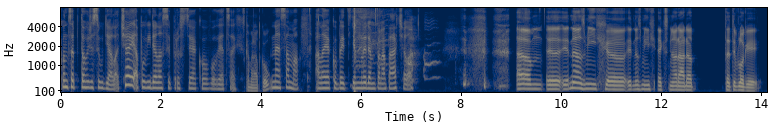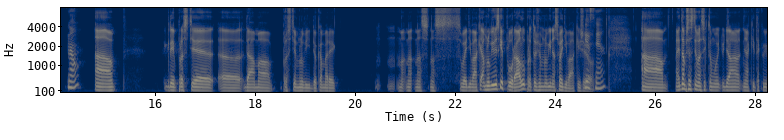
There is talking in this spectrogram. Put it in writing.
koncept toho, že si udělala čaj a povídala si prostě jako o věcech. S kamarádkou. Ne sama, ale jako by těm lidem to natáčela. Um, jedna z mých, eh, jedna z mých ex měla ráda ty, ty vlogy No, a kdy prostě uh, dáma prostě mluví do kamery na, na, na, na svoje diváky a mluví vždycky v plurálu, protože mluví na svoje diváky, že jo? jasně. A, a je tam přesně vlastně k tomu udělá nějaký takový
